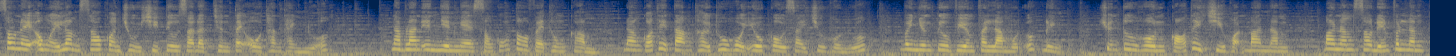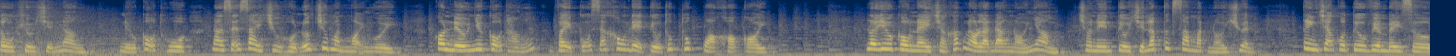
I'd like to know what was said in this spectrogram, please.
sau này ông ấy làm sao còn chủ trì tiêu gia đặt chân tại ô than thành nữa. Nạp Lan yên nhiên nghe xong cũng tỏ vẻ thông cảm, đang có thể tạm thời thu hồi yêu cầu giải trừ hồn ước. Vậy nhưng tiêu viêm phải làm một ước định, chuyện từ hồn có thể chỉ hoãn 3 năm, 3 năm sau đến phân năm tông khiêu chiến nàng, nếu cậu thua, nàng sẽ giải trừ hồn ước trước mặt mọi người. Còn nếu như cậu thắng, vậy cũng sẽ không để Tiêu Thúc Thúc quá khó coi. Lời yêu cầu này chẳng khác nào là đang nói nhảm, cho nên Tiêu Chiến lập tức ra mặt nói chuyện. Tình trạng của tiêu viêm bây giờ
